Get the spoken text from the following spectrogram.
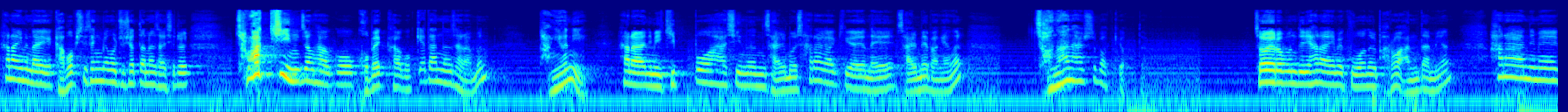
하나님이 나에게 값없이 생명을 주셨다는 사실을 정확히 인정하고 고백하고 깨닫는 사람은 당연히 하나님이 기뻐하시는 삶을 살아가기 위하여 내 삶의 방향을 전환할 수밖에 없다. 저 여러분들이 하나님의 구원을 바로 안다면 하나님의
